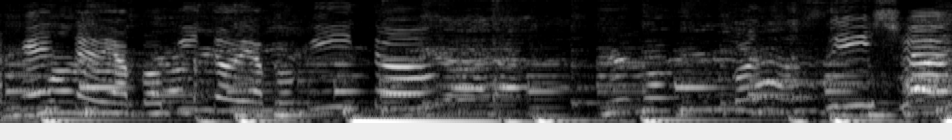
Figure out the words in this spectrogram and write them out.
La gente de a poquito, de a poquito. Con sus sillas.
